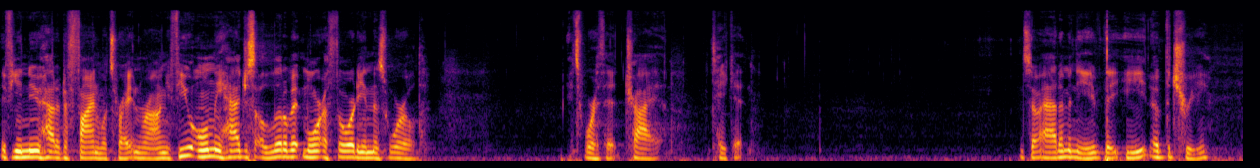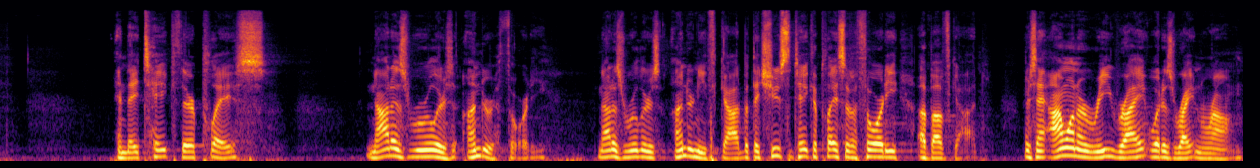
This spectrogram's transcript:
If you knew how to define what's right and wrong. If you only had just a little bit more authority in this world, it's worth it. Try it. Take it. And so, Adam and Eve, they eat of the tree, and they take their place not as rulers under authority not as rulers underneath God, but they choose to take a place of authority above God. They're saying, I want to rewrite what is right and wrong.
